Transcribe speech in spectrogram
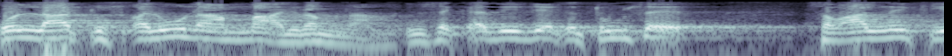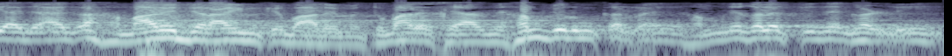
اللہ تسلون اما اجرمنا ان سے کہہ دیجیے کہ تم سے سوال نہیں کیا جائے گا ہمارے جرائم کے بارے میں، تمہارے خیال میں ہم جرم کر رہے ہیں، ہم نے غلط چیزیں گھڑ لی ہیں،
